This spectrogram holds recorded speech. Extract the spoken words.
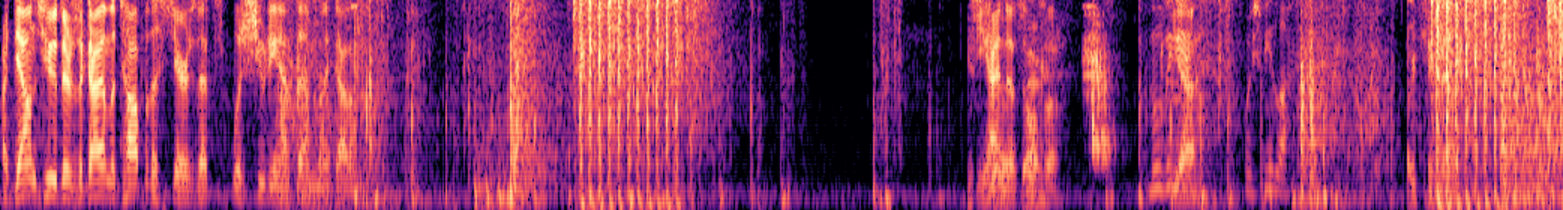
I down two. There's a guy on the top of the stairs that was shooting at them and they got him. He's Behind us there. also. Moving yeah. in. Wish me luck. Okay.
